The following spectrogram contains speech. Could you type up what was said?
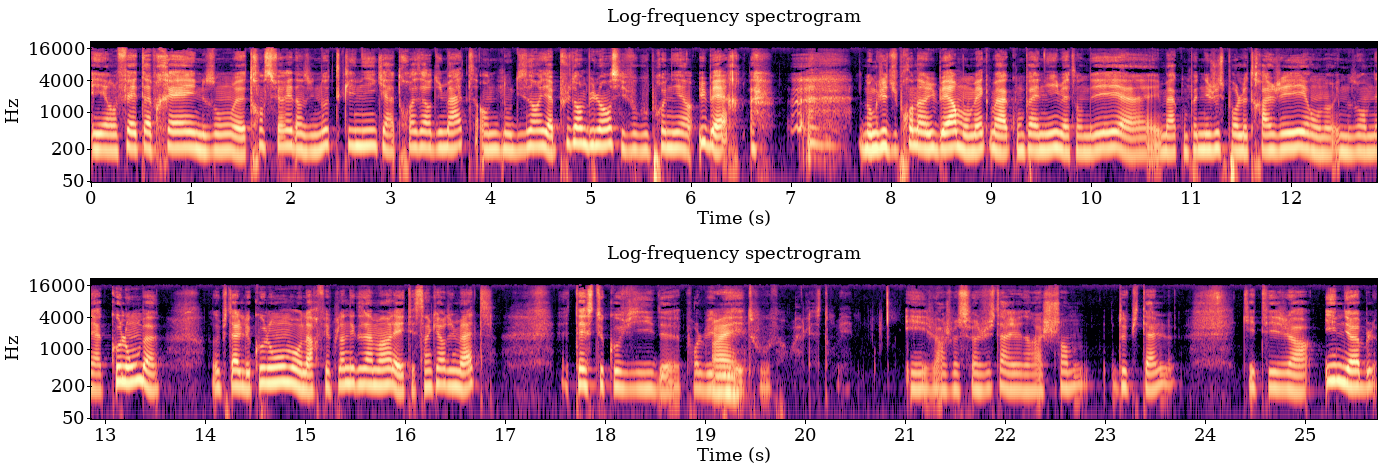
Et en fait, après, ils nous ont euh, transférés dans une autre clinique à 3h du mat en nous disant il n'y a plus d'ambulance, il faut que vous preniez un Uber. Donc j'ai dû prendre un Uber. Mon mec m'a accompagné, il m'attendait. euh, il m'a accompagné juste pour le trajet. On- ils nous ont emmenés à Colombes, l'hôpital de Colombes. On a refait plein d'examens. Il a été 5h du mat. Test Covid pour le bébé Ouais. et tout. Enfin, bref, laisse tomber. Et genre, je me souviens juste arriver dans la chambre d'hôpital qui était genre ignoble.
